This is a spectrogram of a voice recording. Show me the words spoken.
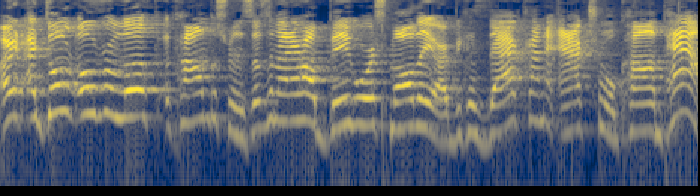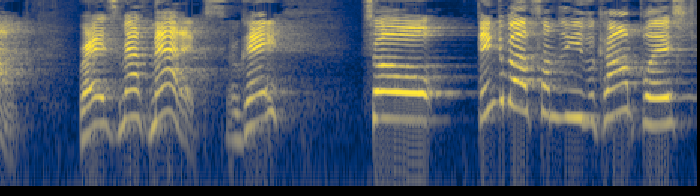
All right, I don't overlook accomplishments. Doesn't matter how big or small they are because that kind of action will compound. Right? It's mathematics. Okay. So think about something you've accomplished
